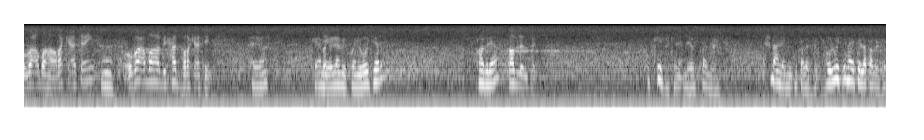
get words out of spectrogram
وبعضها ركعتين وبعضها بحذف ركعتين. أيوه. يعني لم يكن يوتر قبل؟ قبل الفجر. وكيف الكلام يقول قبل الفجر؟ إيش معنى لم يكن قبل الفجر؟ هو الوتر ما يكون قبل الفجر.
